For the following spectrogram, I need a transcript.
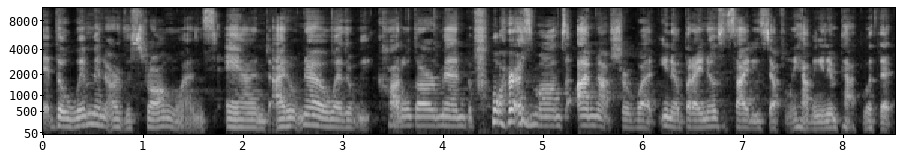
the women are the strong ones. And I don't know whether we coddled our men before as moms. I'm not sure what, you know, but I know society is definitely having an impact with it.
